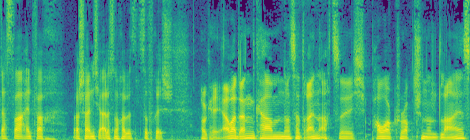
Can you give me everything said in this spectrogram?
das war einfach wahrscheinlich alles noch ein bisschen zu frisch. Okay, aber dann kam 1983 Power, Corruption and Lies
